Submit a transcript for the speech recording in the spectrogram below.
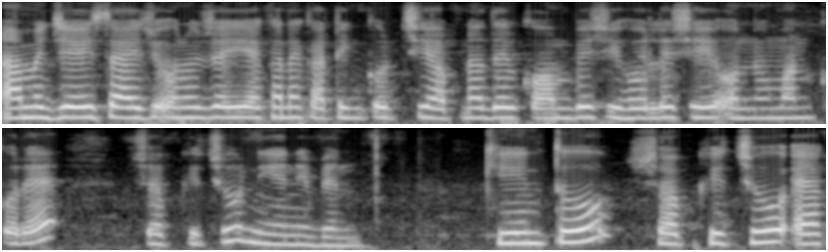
আমি যেই সাইজ অনুযায়ী এখানে কাটিং করছি, আপনাদের কম বেশি হলে সেই অনুমান করে সব কিছু নিয়ে নেবেন। কিন্তু সব কিছু এক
